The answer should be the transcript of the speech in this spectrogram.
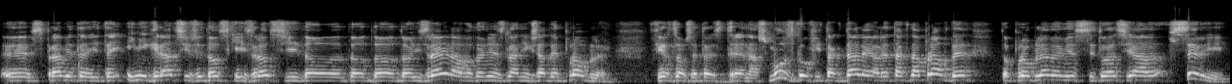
w sprawie tej, tej imigracji żydowskiej z Rosji do, do, do, do Izraela, bo to nie jest dla nich żaden problem. Twierdzą, że to jest drenaż mózgów i tak dalej, ale tak naprawdę to problemem jest sytuacja w Syrii.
